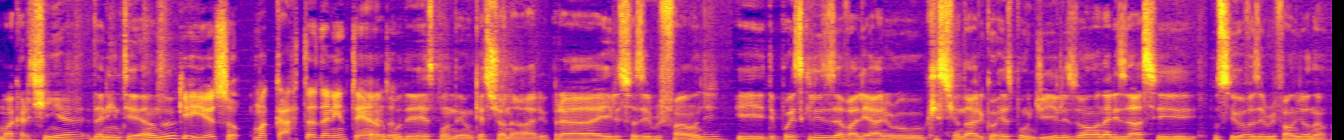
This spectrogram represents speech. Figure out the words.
uma cartinha da Nintendo Que isso? Uma carta da Pra eu Nintendo. poder responder um questionário pra eles fazer refund e depois que eles avaliarem o questionário que eu respondi, eles vão analisar se é possível fazer refund ou não.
